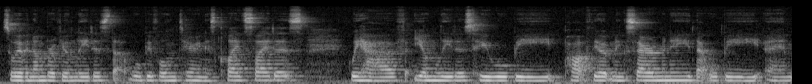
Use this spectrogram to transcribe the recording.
So we have a number of young leaders that will be volunteering as Clydesiders. We have young leaders who will be part of the opening ceremony that will be um,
